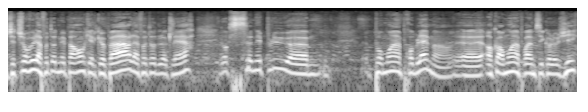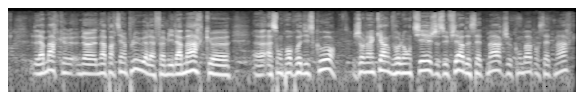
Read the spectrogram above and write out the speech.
j'ai toujours vu la photo de mes parents quelque part, la photo de Leclerc. Donc ce n'est plus euh, pour moi un problème, euh, encore moins un problème psychologique. La marque n'appartient plus à la famille. La marque euh, a son propre discours. Je l'incarne volontiers, je suis fier de cette marque, je combats pour cette marque.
